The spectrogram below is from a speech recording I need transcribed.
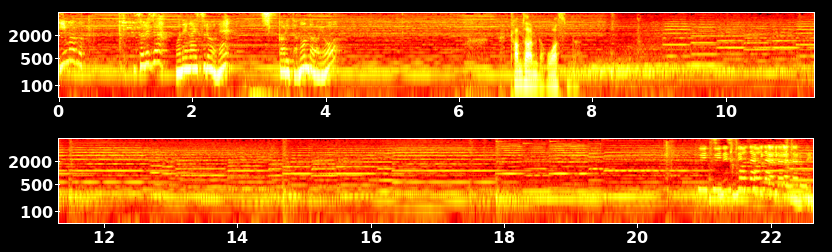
今のロロそれじゃお願いす今のロロ今のロロ 조무사今それじゃ今のそれじゃお願いするわねしっかり頼んだわよ 감사합니다 고맙습니다 트위치는 스포나기가 다른데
